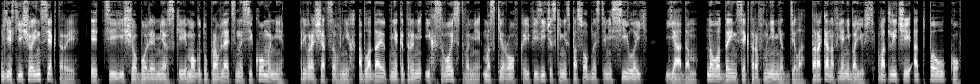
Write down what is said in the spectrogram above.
Есть еще инсекторы. Эти еще более мерзкие могут управлять насекомыми, превращаться в них, обладают некоторыми их свойствами, маскировкой, физическими способностями, силой, ядом. Но вот до инсекторов мне нет дела. Тараканов я не боюсь, в отличие от пауков.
